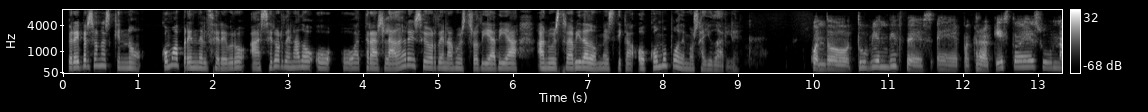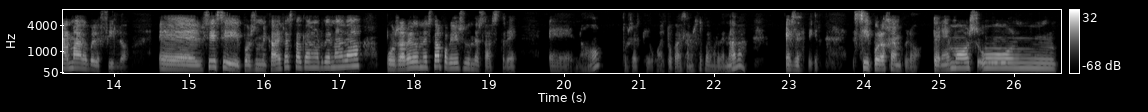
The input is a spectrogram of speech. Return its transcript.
pero hay personas que no. ¿Cómo aprende el cerebro a ser ordenado o, a trasladar ese orden a nuestro día a día, a nuestra vida doméstica? ¿O cómo podemos ayudarle? Cuando tú bien dices, eh, pues claro, aquí esto es un alma de doble filo. sí, sí, pues mi cabeza está tan ordenada, pues a ver dónde está porque yo soy un desastre. Eh, no, pues es que igual tu cabeza no está tan ordenada. Es decir, si por ejemplo tenemos un,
